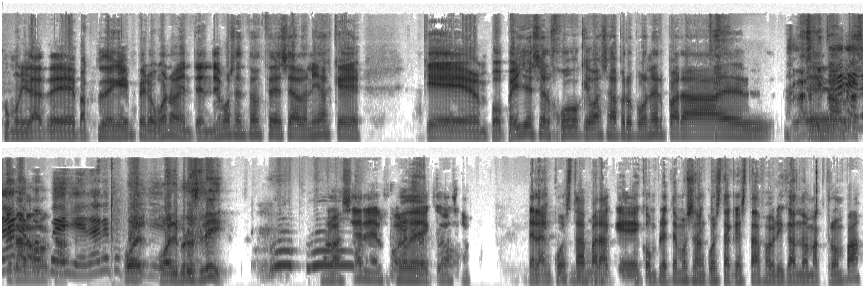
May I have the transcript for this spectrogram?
comunidad de Back to the Game, pero bueno, entendemos entonces, Adonías, que, que Popeye es el juego que vas a proponer para el... Eh, quitado, Dale, dale. Popeye, dale, O Popeye. el, o el Bruce Lee. ¿Cuál va a ser el juego de, de la encuesta Ujú. para que completemos esa encuesta que está fabricando Mac Trompa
